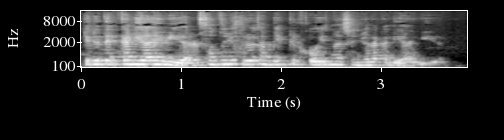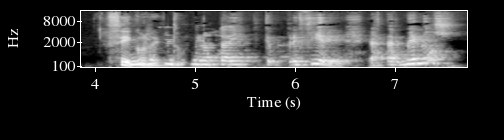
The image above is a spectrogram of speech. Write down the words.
quiere tener calidad de vida. En el fondo yo creo también que el COVID nos enseñó la calidad de vida. Sí, correcto. Que, que prefiere gastar menos,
